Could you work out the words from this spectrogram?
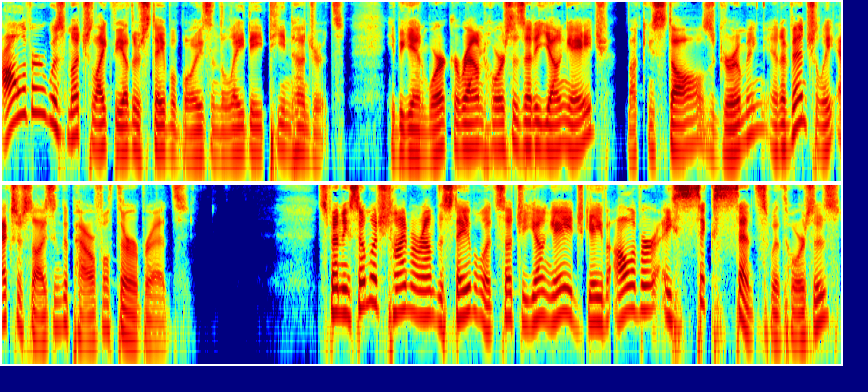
Oliver was much like the other stable boys in the late 1800s. He began work around horses at a young age, mucking stalls, grooming, and eventually exercising the powerful thoroughbreds. Spending so much time around the stable at such a young age gave Oliver a sixth sense with horses,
